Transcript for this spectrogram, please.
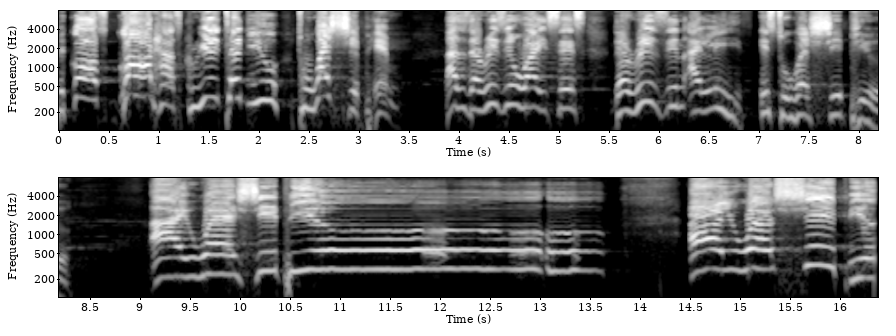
Because God has created you to worship Him. That is the reason why He says, The reason I live is to worship you. I worship you. I worship you.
